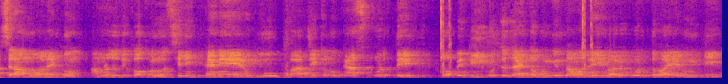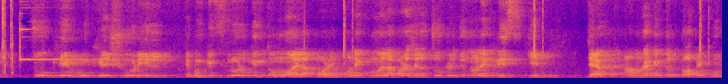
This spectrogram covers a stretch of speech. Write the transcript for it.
আসসালামু আলাইকুম। আমরা যদি কখনো সিলিং ফ্যানের হুক বা যে কোনো কাজ করতে টপে ডিল করতে যাই, তখন কিন্তু আমাদের এইভাবে করতে হয় এবং কি চোখে, মুখে, শরীর এবং কি ফ্লোর কিন্তু ময়লা পড়ে। অনেক ময়লা পড়ে, সেটা চোখের জন্য অনেক রিস্কি যাই আমরা কিন্তু টপে খুব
